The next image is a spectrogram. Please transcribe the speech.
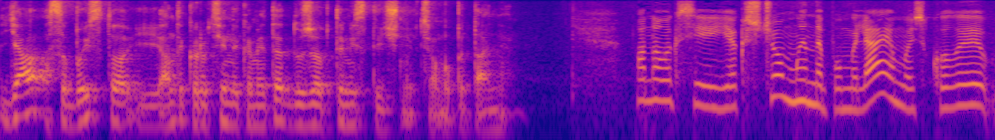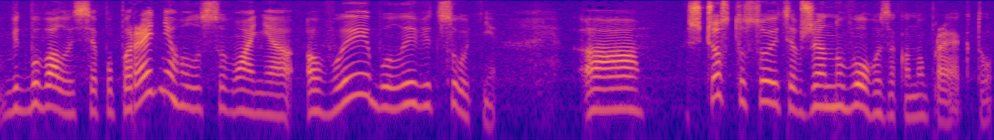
я особисто і антикорупційний комітет дуже оптимістичні в цьому питанні. Пане Олексію, якщо ми не помиляємось, коли відбувалося попереднє голосування, а ви були відсутні. А, що стосується вже нового законопроекту,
